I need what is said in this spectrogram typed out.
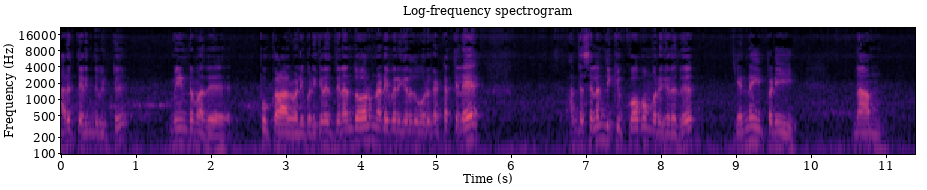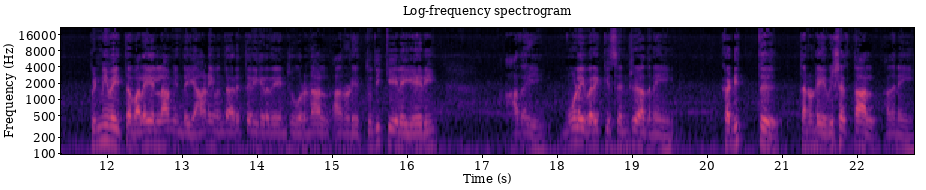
அறுத்தெறிந்துவிட்டு மீண்டும் அது பூக்களால் வழிபடுகிறது. தினந்தோறும் நடைபெறுகிறது ஒரு கட்டத்திலே. அந்த சிலந்திக்கு கோபம் வருகிறது. என்ன இப்படி நாம் பின்னி வைத்த வலையெல்லாம் இந்த யானை வந்து அறுத்தெறிகிறது என்று ஒரு நாள் அதனுடைய துதிக்கையிலே ஏறி அதை மூளை வரைக்கு சென்று அதனை கடித்து தன்னுடைய விஷத்தால் அதனை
